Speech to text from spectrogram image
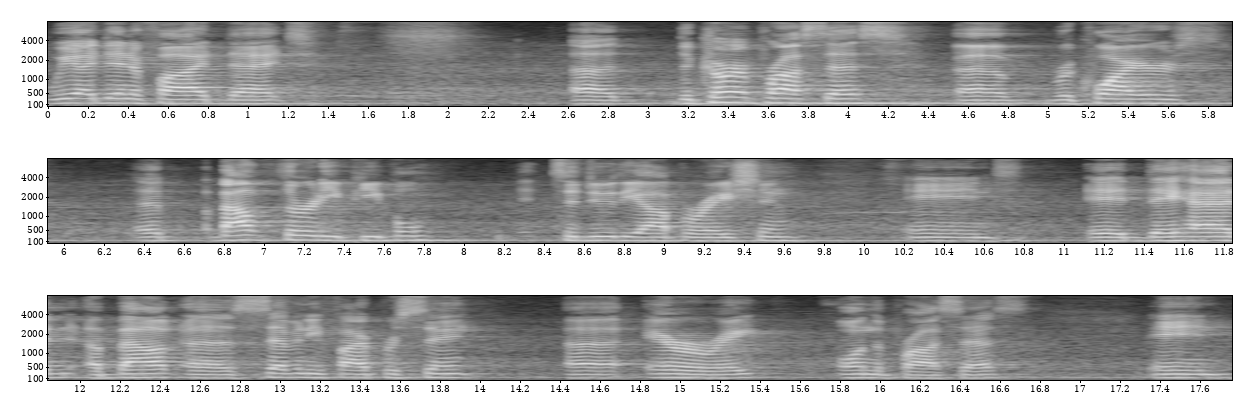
we identified that uh, the current process uh, requires uh, about 30 people to do the operation, and it, they had about a 75% uh, error rate on the process. And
